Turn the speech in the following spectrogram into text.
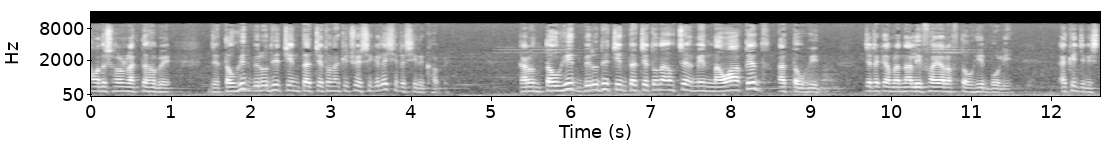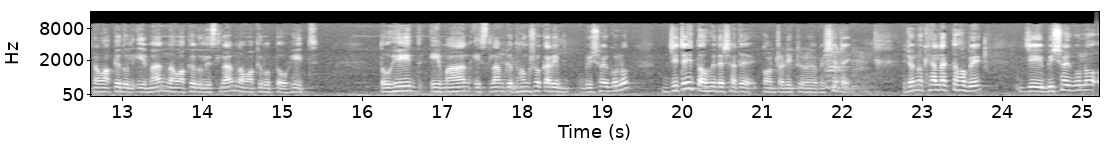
আমাদের স্মরণ রাখতে হবে যে তৌহিদ বিরোধী চিন্তা চেতনা কিছু এসে গেলে সেটা শিরিক হবে। কারণ তৌহিদ বিরোধী চিন্তা চেতনা হচ্ছে মেন নওয়াকেদ আর তৌহিদ, যেটাকে আমরা নালিফায়ার অফ তৌহিদ বলি। একই জিনিস, নওয়াকেদুল ইমান নওয়াকেদুল ইসলাম নওয়াকেদুল তৌহিদ। তৌহিদ ইমান ইসলামকে ধ্বংসকারী বিষয়গুলো, যেটাই তৌহিদের সাথে কন্ট্রাডিক্টরি হবে, সেটাই। এই জন্য খেয়াল রাখতে হবে যে বিষয়গুলো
